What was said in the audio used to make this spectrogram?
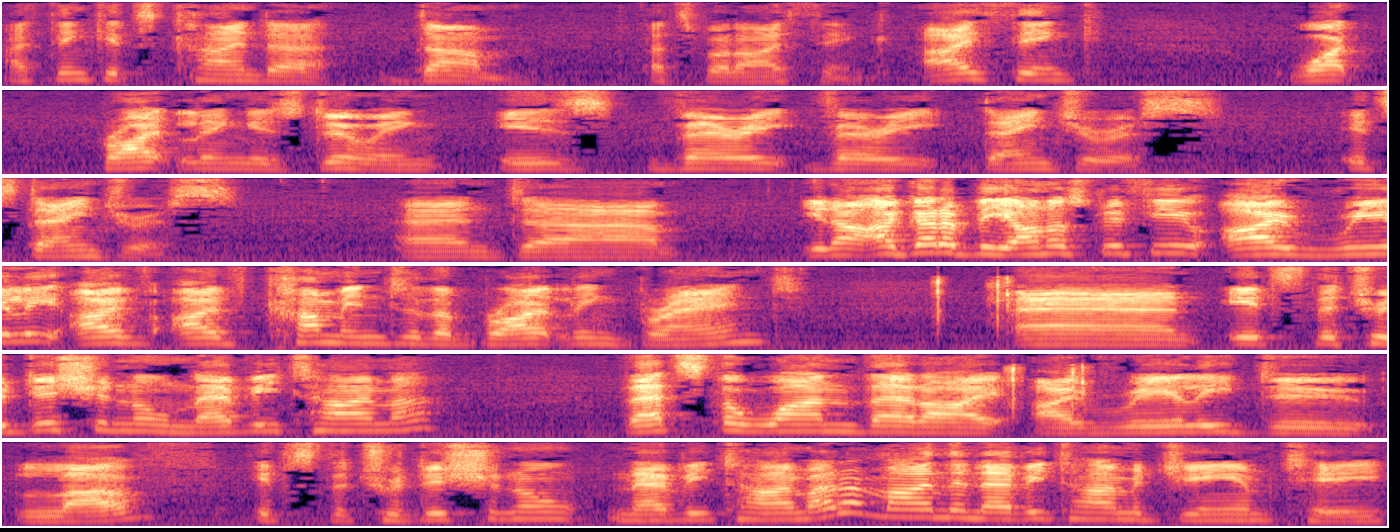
I think it's kind of dumb. That's what I think. I think what Breitling is doing is very very dangerous. It's dangerous. And um, you know, I got to be honest with you. I really, I've I've come into the Breitling brand, and it's the traditional Navi timer. That's the one that I I really do love. It's the traditional Navi timer. I don't mind the Navi timer GMT.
